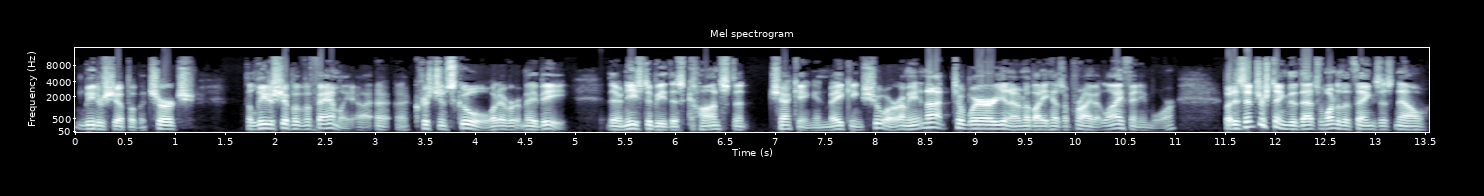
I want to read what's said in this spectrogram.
leadership of a church, the leadership of a family, a, a Christian school, whatever it may be, there needs to be this constant checking and making sure. I mean, not to where, you know, nobody has a private life anymore, but it's interesting that that's one of the things that's now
